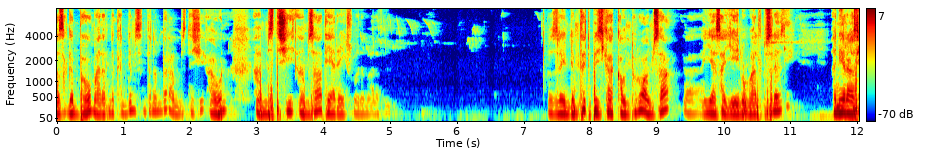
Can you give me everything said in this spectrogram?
አስገባው ማለት ነው ቅድም ስንት ነበር አምስት ሺህ አሁን አምስት ሺህ ሃምሳ TRX ሆነ ማለት ነው። እዚህ ላይ እንደምታዩት በዚህ account ብሎ ሃምሳ እያሳየኝ ነው ማለት ነው። ስለዚህ እኔ ራሴ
